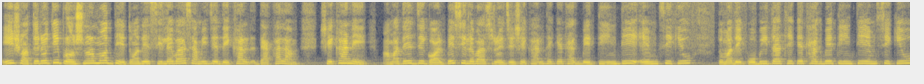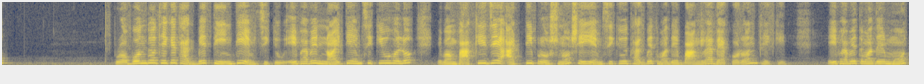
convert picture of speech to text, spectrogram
এই সতেরোটি প্রশ্নর মধ্যে তোমাদের সিলেবাস আমি যে দেখা দেখালাম, সেখানে আমাদের যে গল্পের সিলেবাস রয়েছে, সেখান থেকে থাকবে তিনটি এমসিকিউ তোমাদের কবিতা থেকে থাকবে তিনটি এমসিকিউ প্রবন্ধ থেকে থাকবে তিনটি এমসিকিউ এইভাবে নয়টি এমসিকিউ হলো এবং বাকি যে আটটি প্রশ্ন, সেই এমসিকিউ থাকবে তোমাদের বাংলা ব্যাকরণ থেকে। এইভাবে তোমাদের মোট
